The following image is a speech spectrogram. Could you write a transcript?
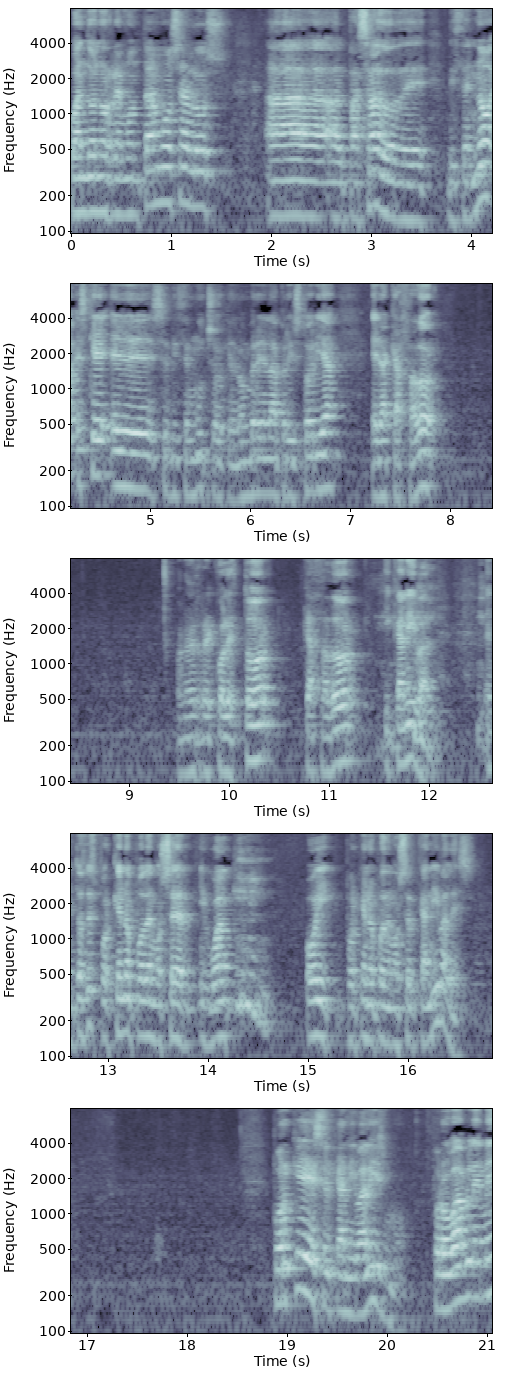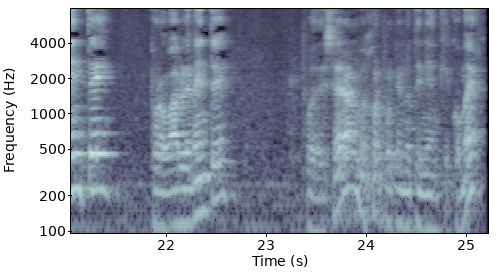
Cuando nos remontamos a los, al pasado, de, dicen, no, es que eh, se dice mucho que el hombre en la prehistoria era cazador. Bueno, es recolector, cazador y caníbal. Entonces, ¿por qué no podemos ser igual que hoy? ¿Por qué no podemos ser caníbales? ¿Por qué es el canibalismo? Probablemente, probablemente, puede ser a lo mejor porque no tenían que comer.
